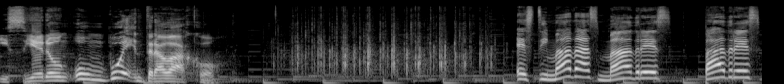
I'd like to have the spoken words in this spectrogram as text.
Hicieron un buen trabajo. Estimadas madres, padres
